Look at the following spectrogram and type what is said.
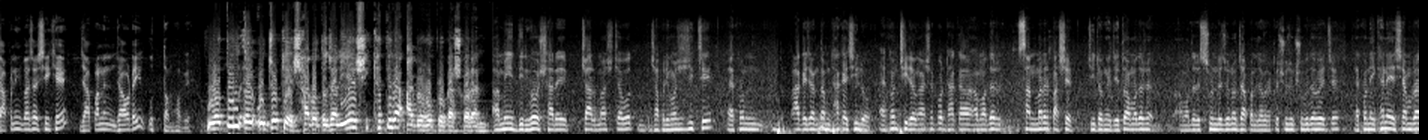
জাপানিজ ভাষা শিখে জাপানে যাওয়াটাই উত্তম হবে। নতুন এই উদ্যোগকে স্বাগত জানিয়ে শিক্ষার্থীরা আগ্রহ প্রকাশ করেন। আমি দীর্ঘ সাড়ে চার মাস যাবৎ জাপানি ভাষা শিখছি। এখন আগে জানতাম ঢাকায় ছিল। এখন চিরঙে আসার পর ঢাকা আমাদের সানমারের পাশে। চিরঙে যেহেতু আমাদের আমাদের স্টুডেন্টের জন্য জাপান যাওয়ার একটা সুযোগ সুবিধা হয়েছে। এখন এখানে এসে আমরা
